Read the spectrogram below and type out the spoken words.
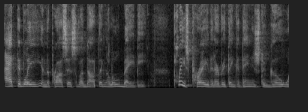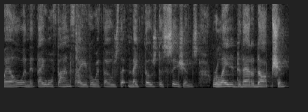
actively in the process of adopting a little baby. Please pray that everything continues to go well and that they will find favor with those that make those decisions related to that adoption.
